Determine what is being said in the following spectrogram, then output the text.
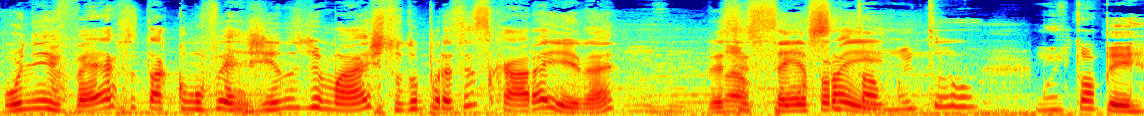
O universo tá convergindo demais tudo pra esses caras aí, né? Pra esse centro aí. Tá muito, muito OP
